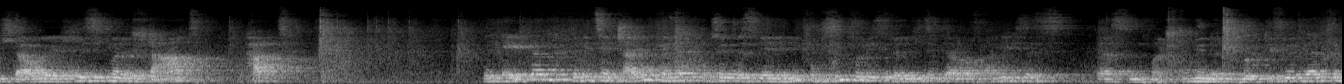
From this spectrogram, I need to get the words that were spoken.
Ich glaube, hier sieht man, der Staat hat wenn Eltern, damit sie entscheiden können, ob so etwas wie eine Impfung sinnvoll ist oder nicht, sind darauf angewiesen, dass erstens mal Studien dazu durchgeführt werden für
